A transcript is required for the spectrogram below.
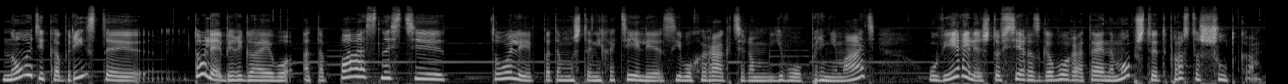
но декабристы, то ли оберегая его от опасности, то ли потому что не хотели с его характером его принимать, уверили, что все разговоры о тайном обществе – это просто шутка –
